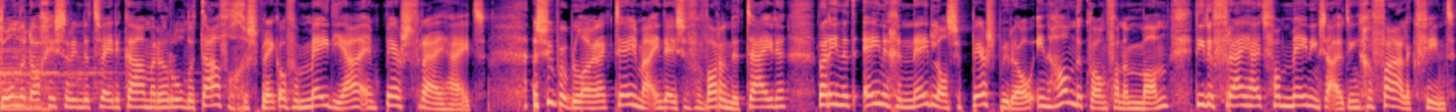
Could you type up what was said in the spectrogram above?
Donderdag is er in de Tweede Kamer een ronde tafelgesprek over media en persvrijheid. Een superbelangrijk thema in deze verwarrende tijden, waarin het enige Nederlandse persbureau in handen kwam van een man die de vrijheid van meningsuiting gevaarlijk vindt.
